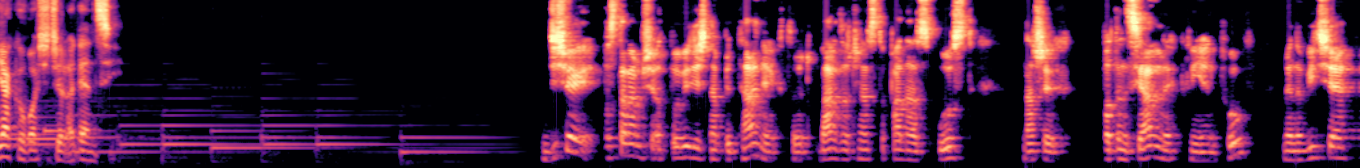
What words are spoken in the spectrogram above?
jako właściciel agencji. Dzisiaj postaram się odpowiedzieć na pytanie, które bardzo często pada z ust naszych potencjalnych klientów, mianowicie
